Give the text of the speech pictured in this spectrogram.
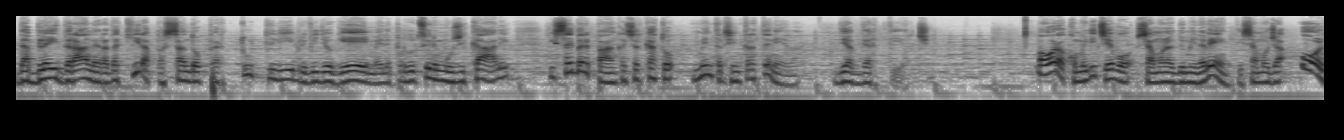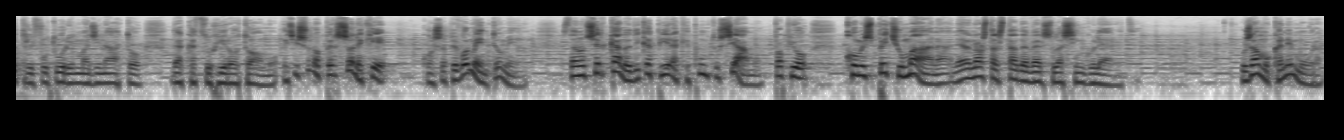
Da Blade Runner ad Akira, passando per tutti i libri, videogame e le produzioni musicali, il cyberpunk ha cercato, mentre ci intratteneva, di avvertirci. Ma ora, come dicevo, siamo nel 2020, siamo già oltre il futuro immaginato da Katsuhiro Otomo e ci sono persone che, consapevolmente o meno, stanno cercando di capire a che punto siamo, proprio come specie umana, nella nostra strada verso la singularity. Osamu Kanemura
